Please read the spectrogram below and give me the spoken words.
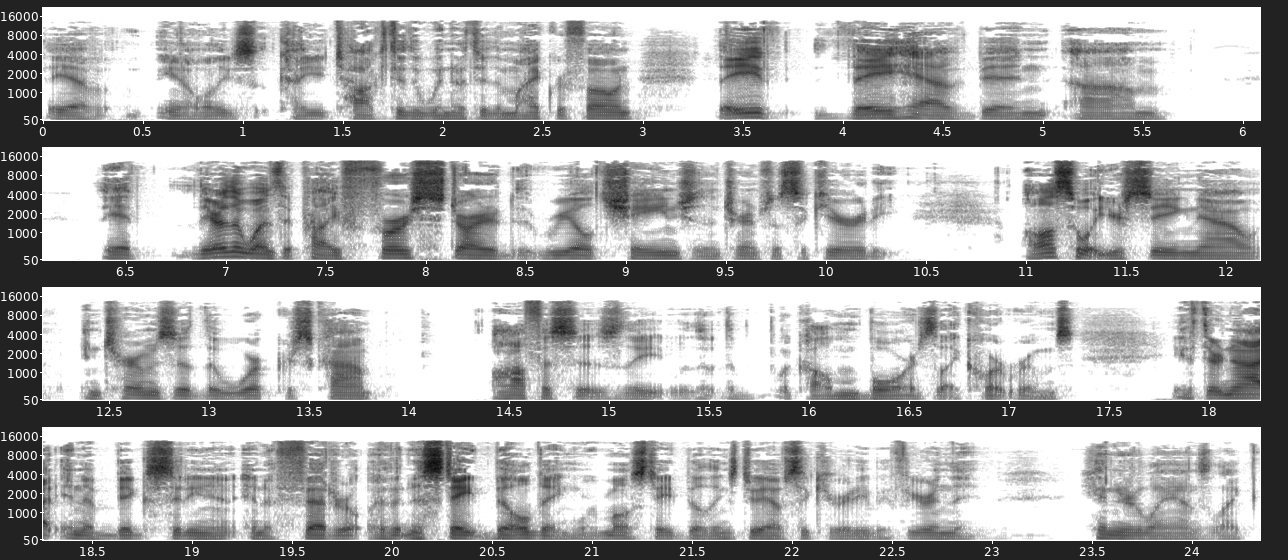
They have, you know, all these kind of you talk through the window through the microphone. They've they have been um, they have, they're the ones that probably first started real changes in terms of security. Also, what you're seeing now in terms of the workers' comp offices, the, the, the we call them boards like courtrooms, if they're not in a big city in a federal in a state building where most state buildings do have security but if you're in the hinterlands like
